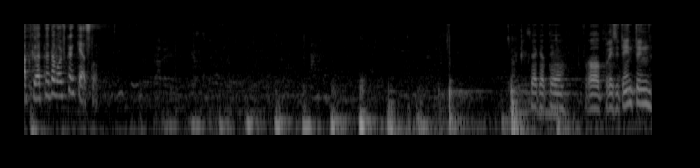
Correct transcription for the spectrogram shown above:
Abgeordneter Wolfgang Gerstl. Sehr geehrte Frau Präsidentin,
